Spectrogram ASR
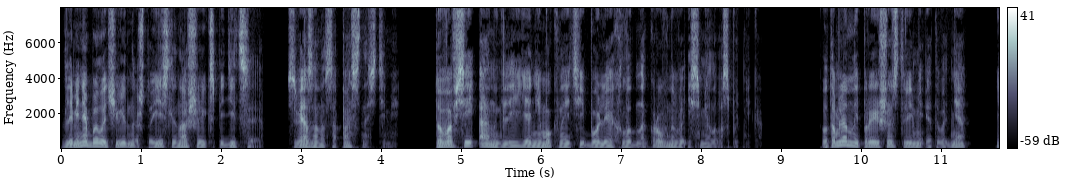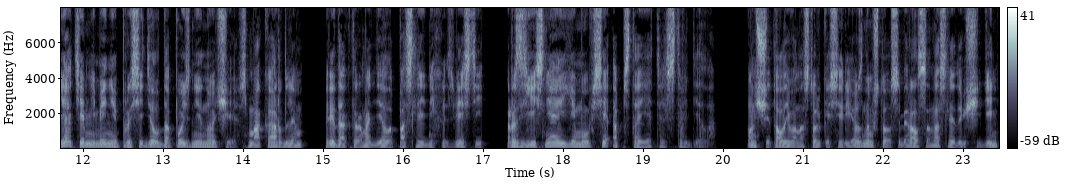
Для меня было очевидно, что если наша экспедиция связана с опасностями, то во всей Англии я не мог найти более хладнокровного и смелого спутника. Утомленный происшествиями этого дня, я, тем не менее, просидел до поздней ночи с Маккардлем, редактором отдела последних известий, разъясняя ему все обстоятельства дела. Он считал его настолько серьезным, что собирался на следующий день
